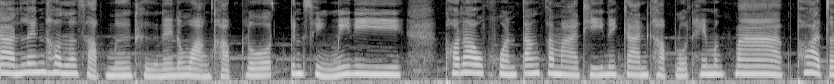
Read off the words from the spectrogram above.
การเล่นโทรศัพท์มือถือในระหว่างขับรถเป็นสิ่งไม่ดี เพราะเราควรตั้งสมาธิในการขับรถให้มากๆ เพราะอาจจะ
